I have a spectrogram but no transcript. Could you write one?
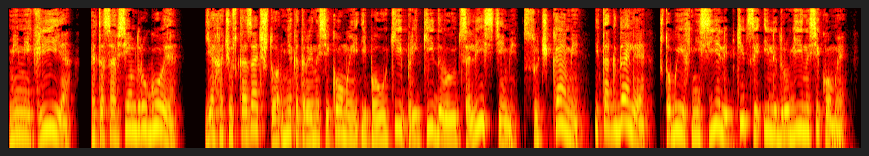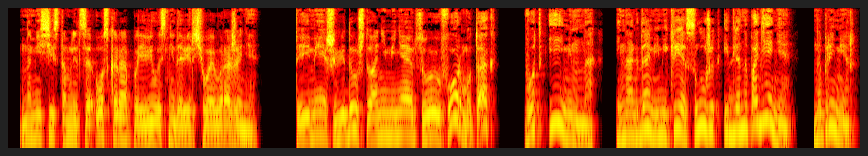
«Мимикрия – это совсем другое. Я хочу сказать, что некоторые насекомые и пауки прикидываются листьями, сучками и так далее, чтобы их не съели птицы или другие насекомые. На мясистом лице Оскара появилось недоверчивое выражение. «Ты имеешь в виду, что они меняют свою форму, так?» «Вот именно. Иногда мимикрия служит и для нападения. Например,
